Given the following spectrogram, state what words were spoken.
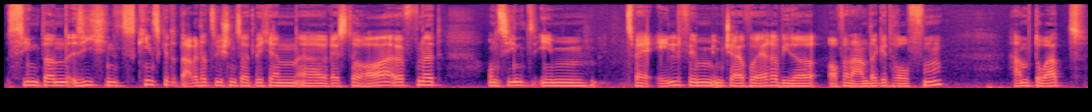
sind dann, also ich ins Kinski, der David hat zwischenzeitlich ein äh, Restaurant eröffnet und sind im 2011 im, im Chai wieder aufeinander getroffen, haben dort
